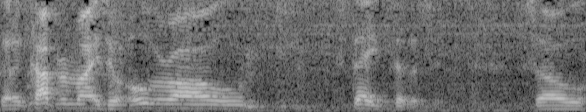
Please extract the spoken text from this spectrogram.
going to compromise her overall state, speak. So,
